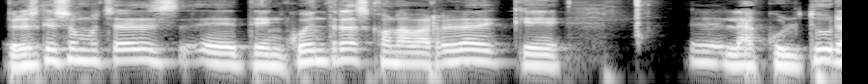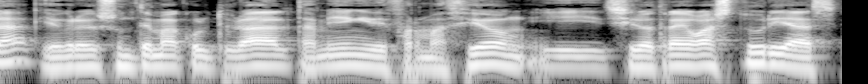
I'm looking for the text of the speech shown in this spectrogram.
pero es que eso muchas veces eh, te encuentras con la barrera de que la cultura, que yo creo que es un tema cultural también y de formación, y si lo traigo a Asturias,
